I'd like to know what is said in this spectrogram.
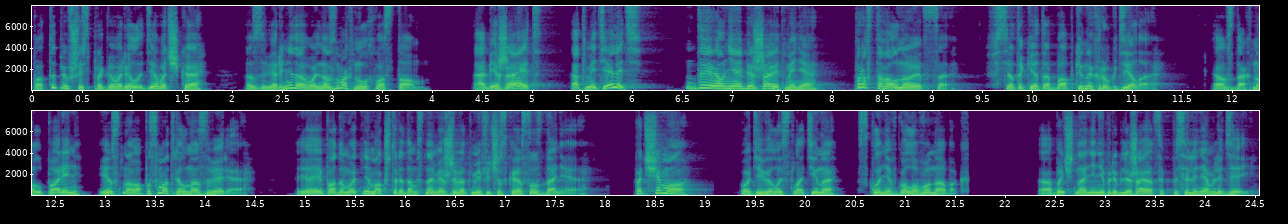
Потупившись, проговорила девочка. Зверь недовольно взмахнул хвостом. «Обижает? Отметелить?» «Дейл не обижает меня. Просто волнуется. Всё-таки это бабкиных рук дело». Вздохнул парень и снова посмотрел на зверя. «Я и подумать не мог, что рядом с нами живёт мифическое создание». «Почему?» – удивилась Латина, склонив голову на бок. «Обычно они не приближаются к поселениям людей.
